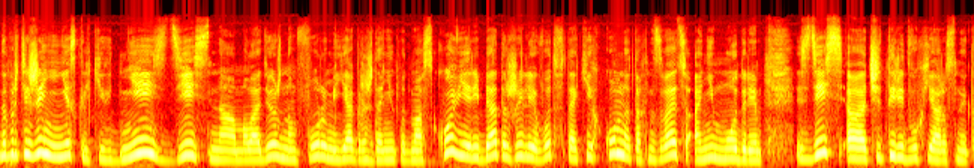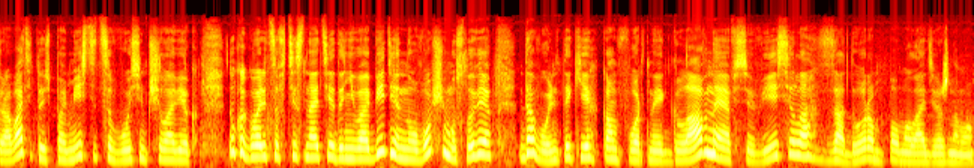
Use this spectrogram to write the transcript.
На протяжении нескольких дней здесь, на молодежном форуме «Я гражданин Подмосковья», ребята жили вот в таких комнатах, называются они модули. Здесь а, четыре двухъярусные кровати, то есть поместится 8 человек. Ну, как говорится, в тесноте да не в обиде, но, в общем, условия довольно-таки комфортные. Главное, все весело, с задором по-молодежному.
